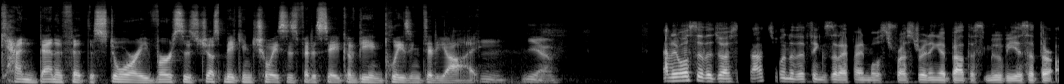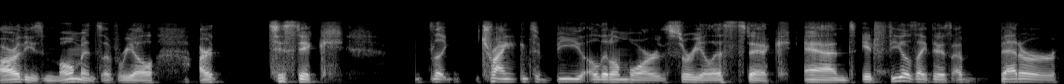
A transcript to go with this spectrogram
can benefit the story versus just making choices for the sake of being pleasing to the eye. Mm, yeah. And I will say that Josh, that's one of the things that I find most frustrating about this movie is that there are these moments of real art artistic like trying to be a little more surrealistic and it feels like there's a better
